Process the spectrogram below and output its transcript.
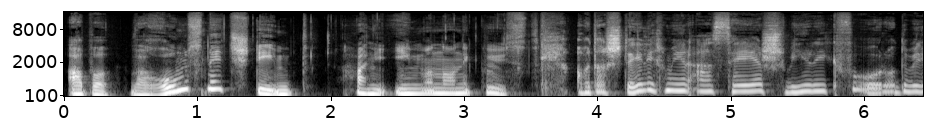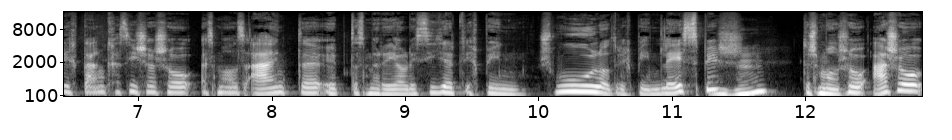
Aber warum es nicht stimmt, habe ich immer noch nicht gewusst. Aber das stelle ich mir auch sehr schwierig vor, oder? Weil ich denke, es ist ja schon einmal das eine, ob das man realisiert, ich bin schwul oder ich bin lesbisch. Mhm. Das ist mal schon, auch schon,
